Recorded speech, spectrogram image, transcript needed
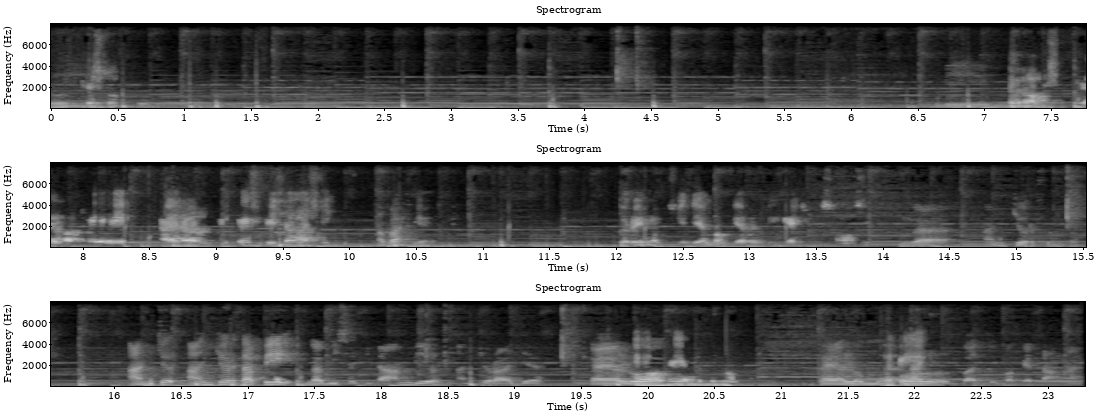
Oke, so- Di berobsidian pakai iron pickaxe bisa nggak sih apa? beri obsidian pakai iron pickaxe bisa nggak sih Enggak, hancur sumpah. Hancur, hancur tapi nggak bisa kita ambil, hancur aja. Kayak lu oh iya kayak lu mukul batu pakai tangan.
